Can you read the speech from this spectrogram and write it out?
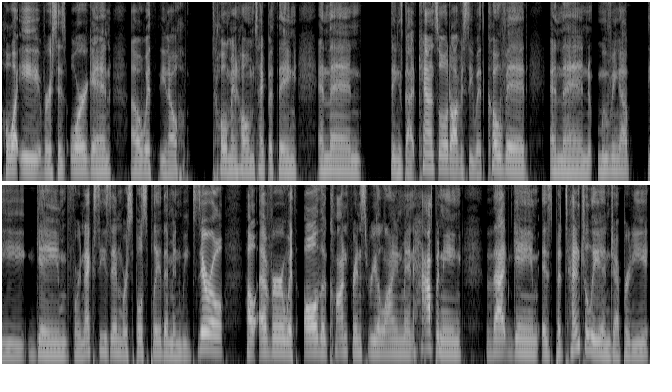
Hawaii versus Oregon, uh, with, you know, home and home type of thing. And then things got canceled, obviously, with COVID. And then moving up the game for next season. We're supposed to play them in week zero. However, with all the conference realignment happening, that game is potentially in jeopardy.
